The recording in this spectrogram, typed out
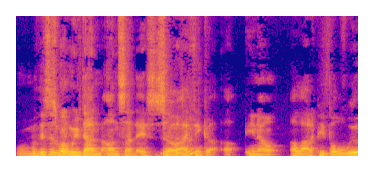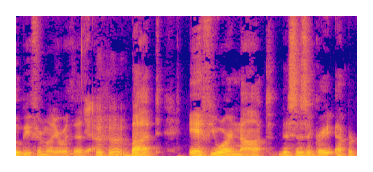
well, this is one we've done on Sundays, so I Mhm. think uh, you know a lot of people will be familiar with it. yeah, hmm But if you are not, this is a great ep-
